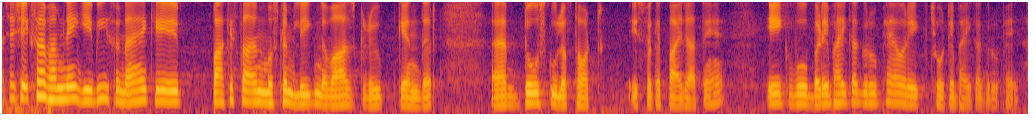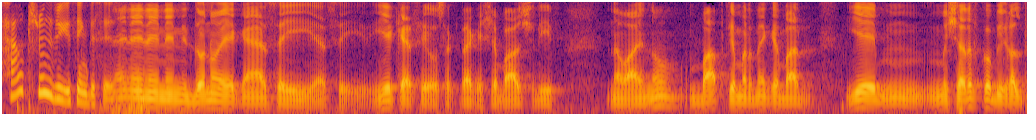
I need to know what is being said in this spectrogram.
अच्छा शेख साहब हमने ये भी सुना है कि पाकिस्तान मुस्लिम लीग नवाज़ ग्रुप के अंदर अ, दो स्कूल ऑफ थॉट اس وقت پائے جاتے ہیں۔ ایک وہ بڑے بھائی کا گروپ ہے اور ایک چھوٹے بھائی کا گروپ ہے۔ How true do you think this is نہیں نہیں نہیں دونوں ایک ہیں، ایسے ہی ایسے ہی۔ یہ کیسے ہو سکتا ہے کہ شہباز شریف، نواز، نو، باپ کے مرنے کے بعد یہ مشرف کو بھی غلط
